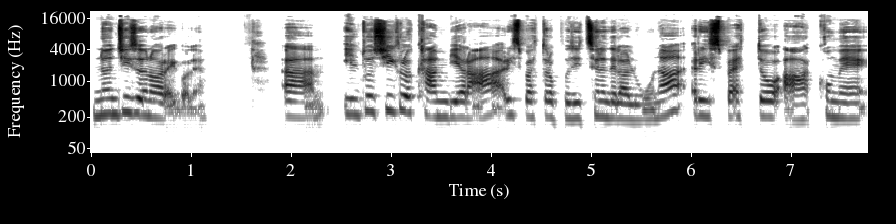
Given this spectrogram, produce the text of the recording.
non ci sono regole uh, il tuo ciclo cambierà rispetto alla posizione della luna, rispetto a come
